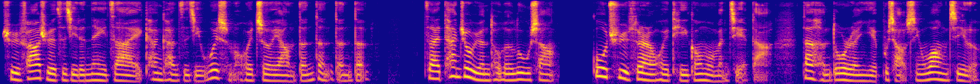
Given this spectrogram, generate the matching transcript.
去发掘自己的内在，看看自己为什么会这样，等等等等。在探究源头的路上，过去虽然会提供我们解答，但很多人也不小心忘记了，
